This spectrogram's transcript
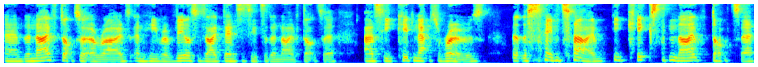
And the Ninth Doctor arrives and he reveals his identity to the Ninth Doctor as he kidnaps Rose. At the same time, he kicks the Ninth Doctor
